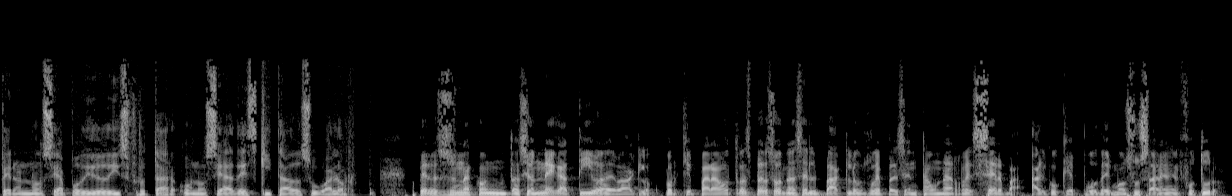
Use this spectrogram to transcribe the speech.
pero no se ha podido disfrutar o no se ha desquitado su valor. Pero eso es una connotación negativa de backlog, porque para otras personas el backlog representa una reserva, algo que podemos usar en el futuro.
